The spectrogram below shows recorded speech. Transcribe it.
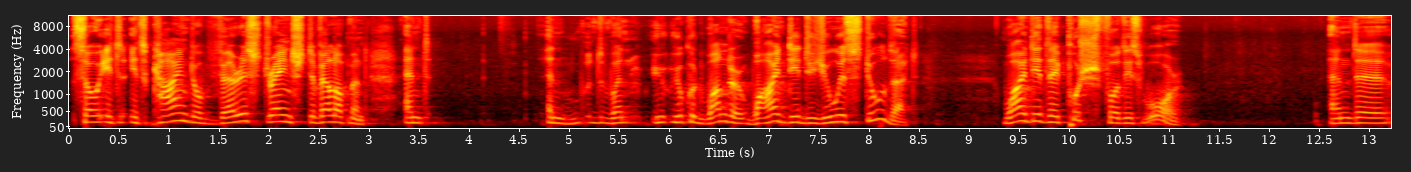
so it, it's kind of very strange development. And, and when you, you could wonder, why did the US do that? Why did they push for this war? And, uh,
